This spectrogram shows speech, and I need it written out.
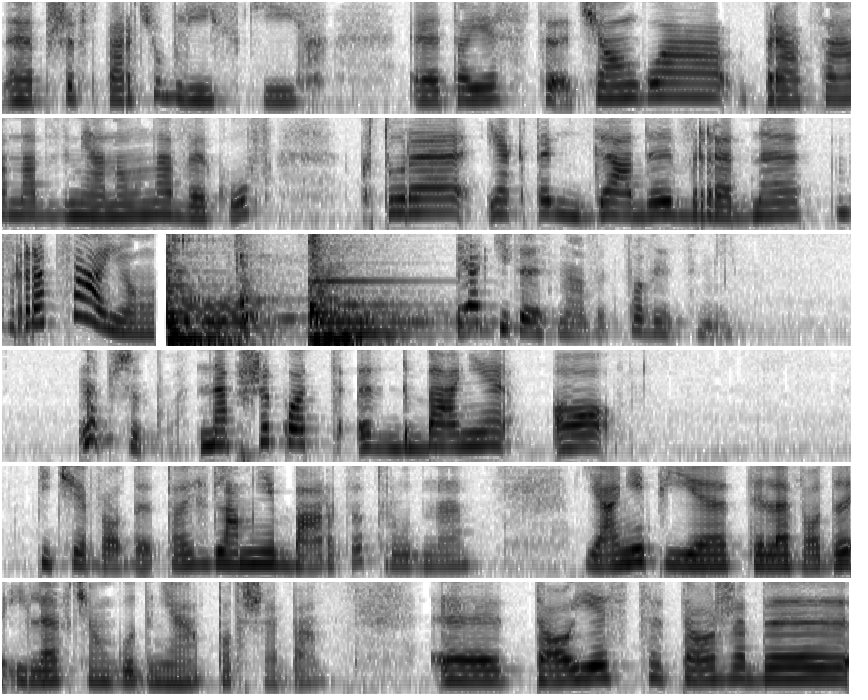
e, przy wsparciu bliskich. E, to jest ciągła praca nad zmianą nawyków, które jak te gady wredne wracają. Jaki to jest nawyk? Powiedz mi. Na przykład. Na przykład dbanie o picie wody. To jest dla mnie bardzo trudne. Ja nie piję tyle wody, ile w ciągu dnia potrzeba. Y, to jest to, żeby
